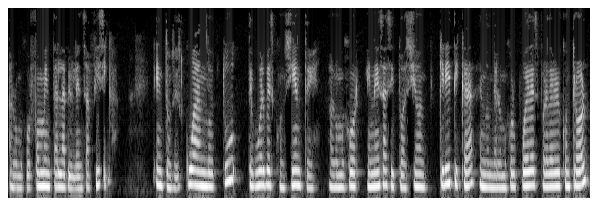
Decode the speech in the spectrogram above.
a lo mejor fomenta la violencia física. Entonces, cuando tú te vuelves consciente, a lo mejor en esa situación crítica, en donde a lo mejor puedes perder el control,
